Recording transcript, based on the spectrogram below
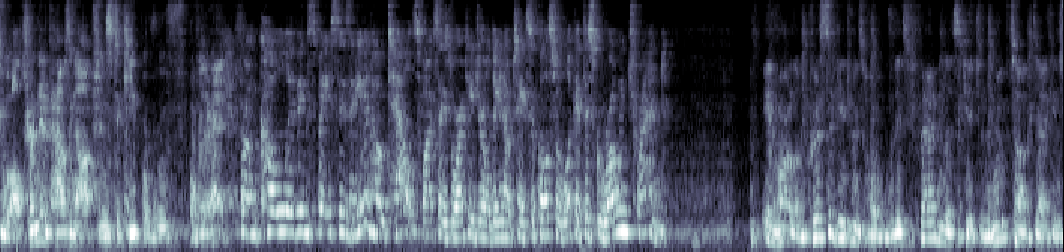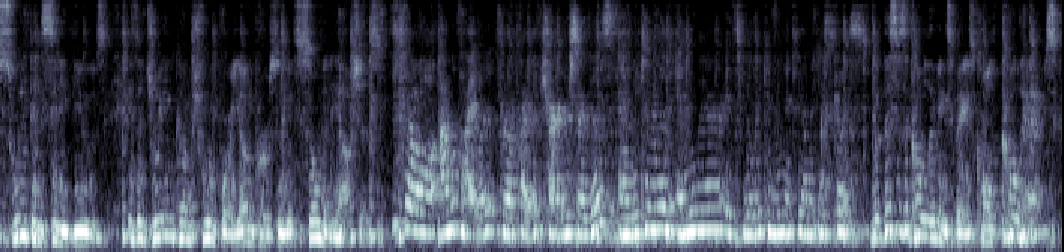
to alternative housing options to keep a roof over their head. From co-living spaces and even hotels, Fox 8's Duarte Geraldino takes a closer look at this growing trend. In Harlem, Krista Gidron's home with its fabulous kitchen, rooftop deck, and sweeping city views is a dream come true for a young person with so many options. So I'm a pilot for a private charter service, and we can live anywhere. It's really convenient to be on the East Coast. But this is a co-living space called Cohabs.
